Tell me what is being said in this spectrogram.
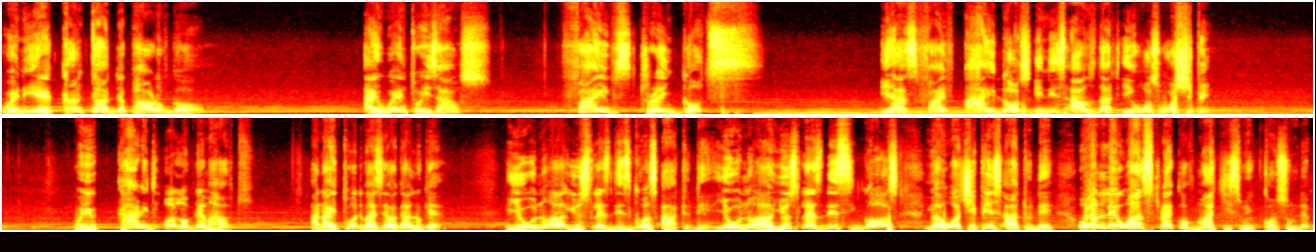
when he encountered the power of God. I went to his house. Five strange gods. He has five idols in his house that he was worshiping. We carried all of them out. And I told him, I said, Oh God, look here. You will know how useless these gods are today. You will know how useless these gods you are worshiping are today. Only one strike of matches will consume them.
